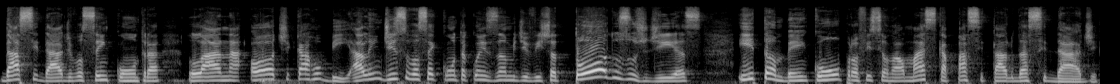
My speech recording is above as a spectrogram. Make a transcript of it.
da cidade você encontra lá na Ótica Rubi. Além disso, você conta com exame de vista todos os dias e também com o profissional mais capacitado da cidade.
